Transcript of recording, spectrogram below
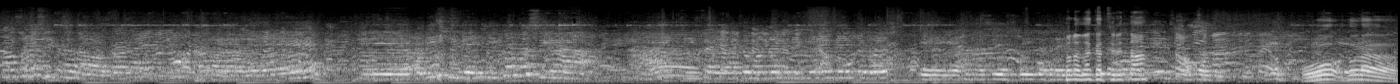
サンフランシスコの隣のところで、え姫彦星が。はい、小さいえー、話をしていただいてほらなんか釣れた？そうおほら。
